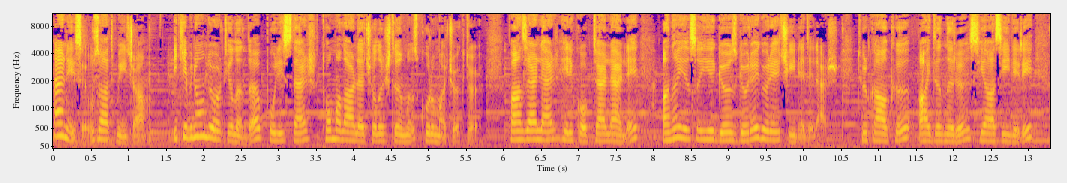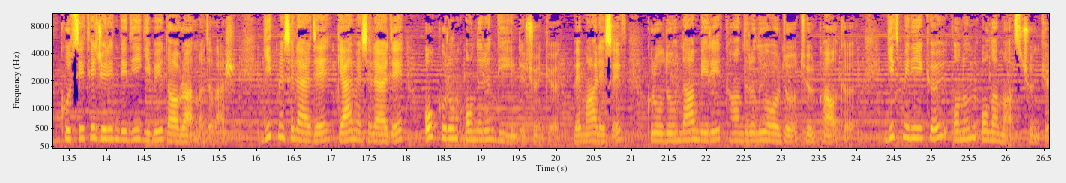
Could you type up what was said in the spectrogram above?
Her neyse uzatmayacağım. 2014 yılında polisler tomalarla çalıştığımız kuruma çöktü. Panzerler helikopterlerle anayasayı göz göre göre çiğnediler. Türk halkı, aydınları, siyasileri Kutsi Tecer'in dediği gibi davranmadılar. Gitmeseler de gelmeseler de o kurum onların değildi çünkü ve maalesef kurulduğundan beri kandırılıyordu Türk halkı. Gitmediği köy onun olamaz çünkü.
